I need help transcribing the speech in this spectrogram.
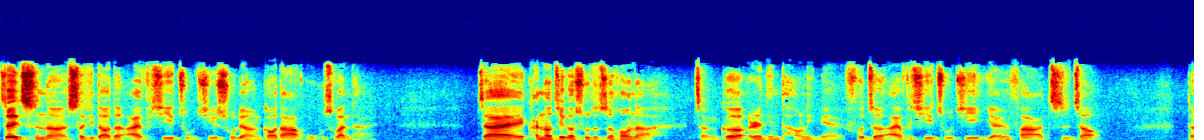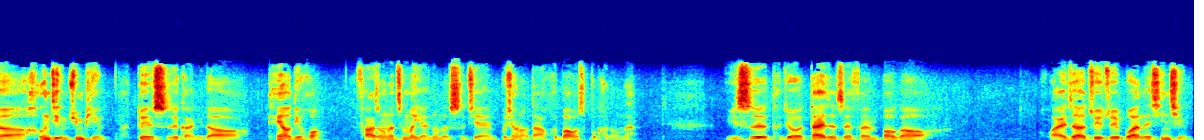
这次呢，涉及到的 FC 主机数量高达五十万台。在看到这个数字之后呢，整个任天堂里面负责 FC 主机研发制造的横井军平顿时感觉到天摇地晃。发生了这么严重的事件，不向老大汇报是不可能的。于是他就带着这份报告，怀着惴惴不安的心情，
